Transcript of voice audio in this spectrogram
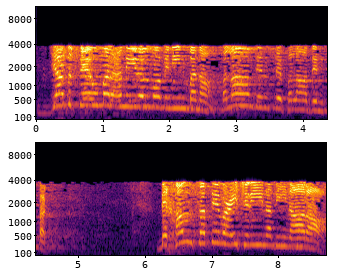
جب سے عمر امیر المومنین بنا، فلاں دن سے فلاں دن تک بخم ست و عشرین دینارا،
